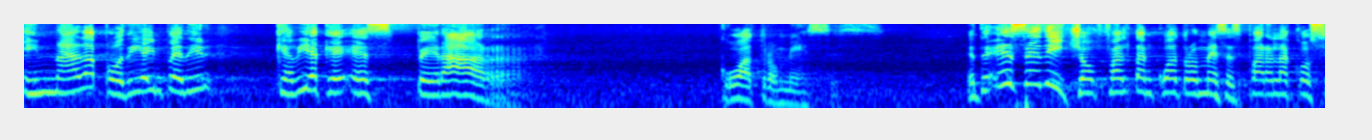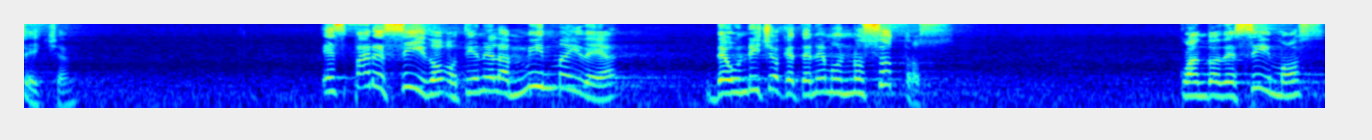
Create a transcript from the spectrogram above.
y nada podía impedir que había que esperar cuatro meses. Entonces, ese dicho, faltan cuatro meses para la cosecha, es parecido o tiene la misma idea de un dicho que tenemos nosotros. Cuando decimos,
